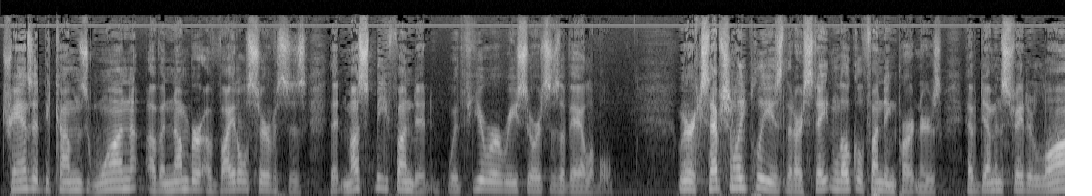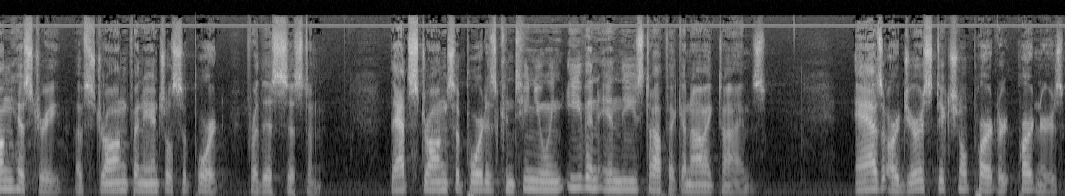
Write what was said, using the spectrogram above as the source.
Transit becomes one of a number of vital services that must be funded with fewer resources available. We are exceptionally pleased that our state and local funding partners have demonstrated a long history of strong financial support for this system. That strong support is continuing even in these tough economic times, as our jurisdictional partner, partners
